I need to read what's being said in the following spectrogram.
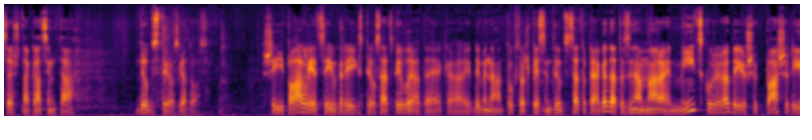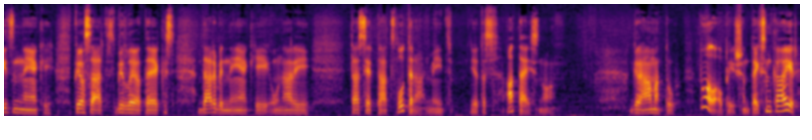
16. gadsimta 20. gados. Šī pārliecība, ka Rīgas pilsētas biblioteka ir dibināta 1524. gadā, tas zināmā mērā ir mīts, kuru radījuši paši rīznieki, pilsētas bibliotekas darbinieki, un arī tas ir tāds luterāņu mīts, jo tas attaisno grāmatu nolaupīšana, teiksim, kā ir.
